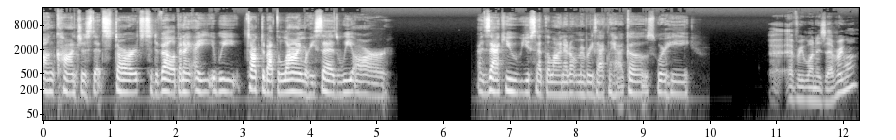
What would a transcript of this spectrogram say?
unconscious that starts to develop. And i, I we talked about the line where he says we are uh, zach you you said the line. I don't remember exactly how it goes where he everyone is everyone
